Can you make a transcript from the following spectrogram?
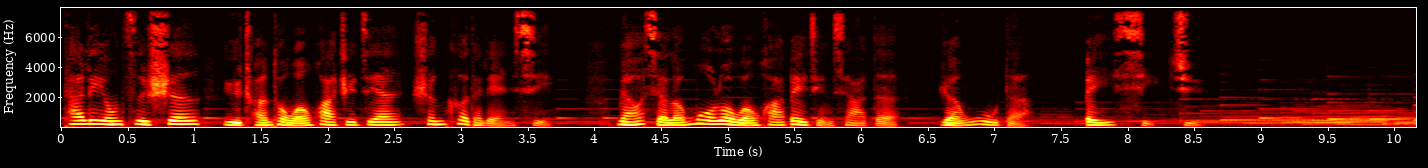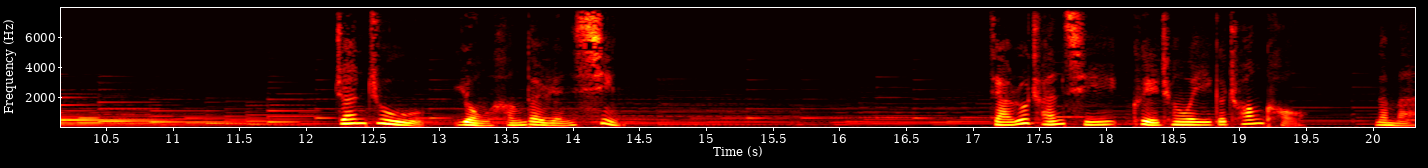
她利用自身与传统文化之间深刻的联系，描写了没落文化背景下的人物的悲喜剧。专注永恒的人性。假如传奇可以成为一个窗口，那么，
